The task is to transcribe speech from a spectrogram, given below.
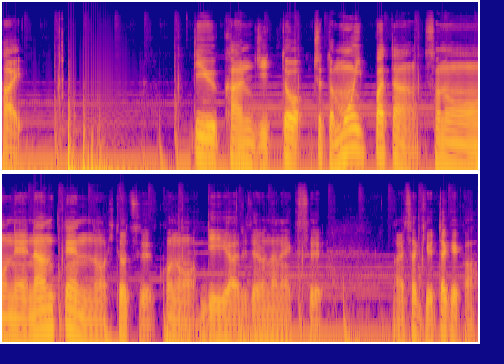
う。はい。っていう感じと、ちょっともう一パターン、そのね、難点の一つ、この DR07X。あれ、さっき言ったっけか？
